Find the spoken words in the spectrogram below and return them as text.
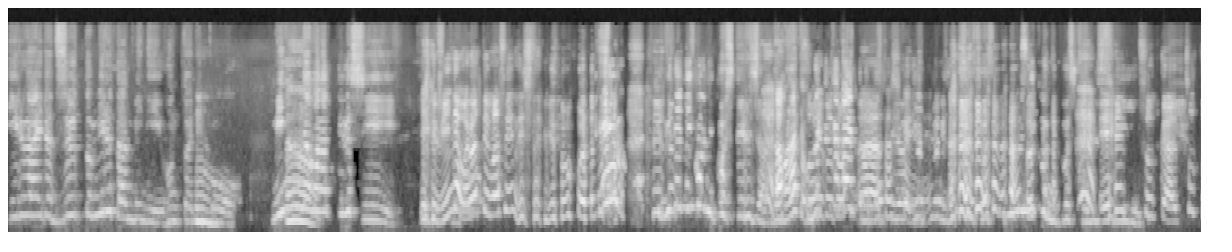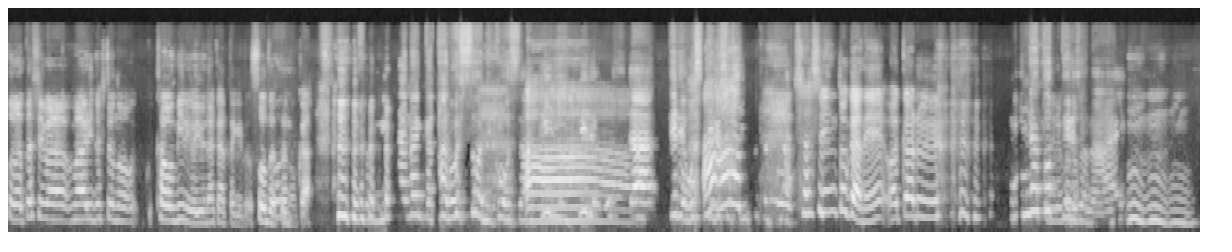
いる間ずーっと見るたんびに本当にこう、みんな笑ってるし、え、みんな笑ってませんでしたけど、笑ってみんなニコニコしてるじゃん。あ笑ってお腹抱えて笑ってるニコニコしてるえし、そっか。ちょっと私は周りの人の顔を見る余裕なかったけどそうだったのか。みんななんか楽しそうにこうさ 手に手で押した、手で押してる写真とかさ。写真とかねわかる。みんな撮ってるじゃない？うんうんうん。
